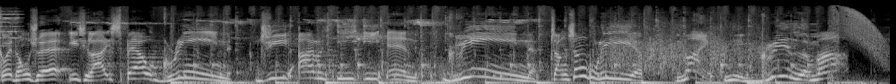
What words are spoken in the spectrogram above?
各位同学，一起来 spell green，G R E E N，green，掌声鼓励。Mike，，你 green 了吗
